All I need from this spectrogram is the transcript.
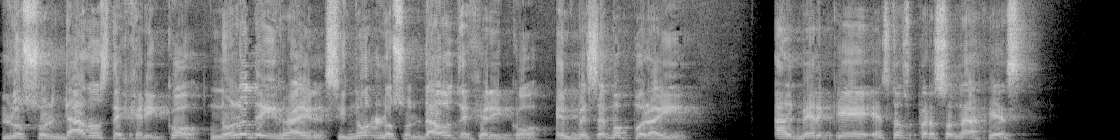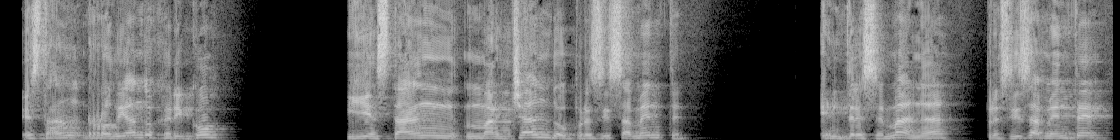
los soldados de Jericó, no los de Israel, sino los soldados de Jericó. Empecemos por ahí. Al ver que estos personajes están rodeando Jericó y están marchando precisamente. Entre semana, precisamente,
